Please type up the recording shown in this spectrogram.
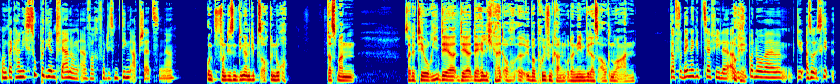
Und da kann ich super die Entfernung einfach von diesem Ding abschätzen, ja. Und von diesen Dingern gibt's auch genug, dass man seine Theorie der, der, der Helligkeit auch äh, überprüfen kann. Oder nehmen wir das auch nur an? Doch, von denen gibt es sehr viele. Also Okay. Supernova, gi- also es gibt,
